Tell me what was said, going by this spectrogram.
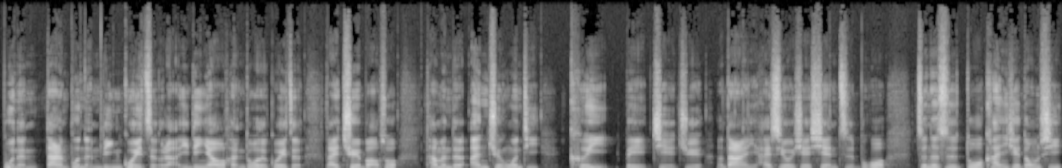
不能，当然不能零规则了，一定要有很多的规则来确保说他们的安全问题。可以被解决，那当然也还是有一些限制。不过真的是多看一些东西，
